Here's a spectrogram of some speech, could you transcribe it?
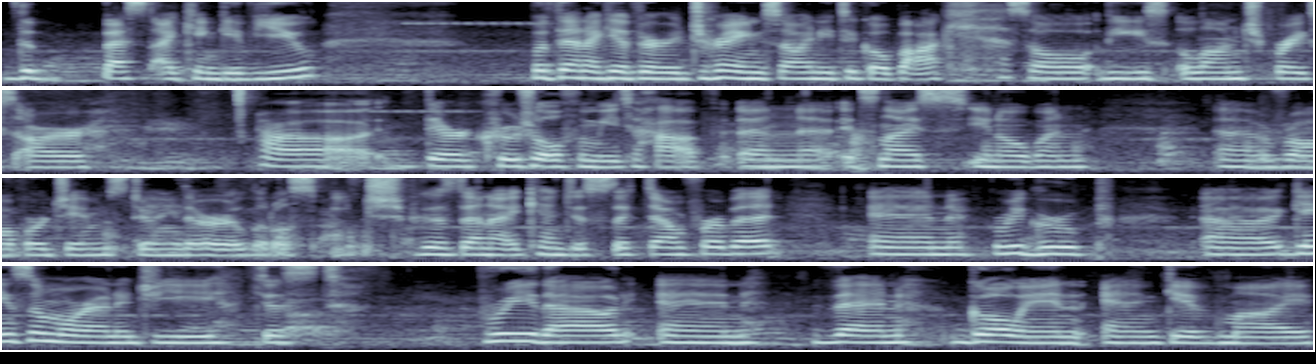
the best I can give you. But then I get very drained, so I need to go back. So these lunch breaks are uh, they're crucial for me to have, and it's nice, you know, when uh, Rob or Jim's doing their little speech because then I can just sit down for a bit and regroup, uh, gain some more energy, just breathe out, and then go in and give my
